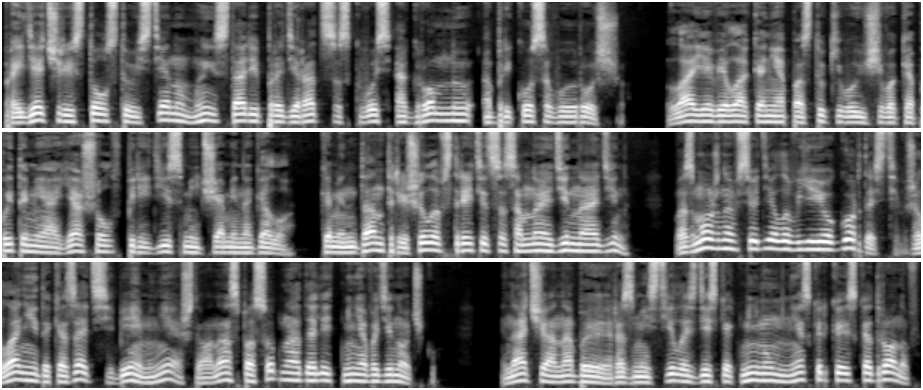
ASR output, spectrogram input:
Пройдя через толстую стену, мы стали продираться сквозь огромную абрикосовую рощу. Лая вела коня, постукивающего копытами, а я шел впереди с мечами наголо. Комендант решила встретиться со мной один на один. Возможно, все дело в ее гордости, в желании доказать себе и мне, что она способна одолеть меня в одиночку. Иначе она бы разместила здесь как минимум несколько эскадронов,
